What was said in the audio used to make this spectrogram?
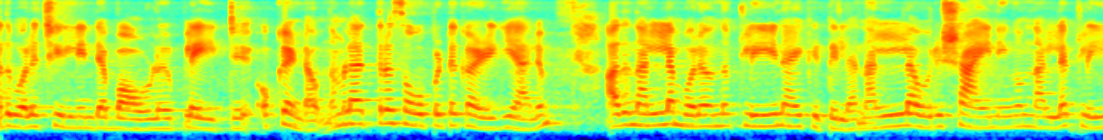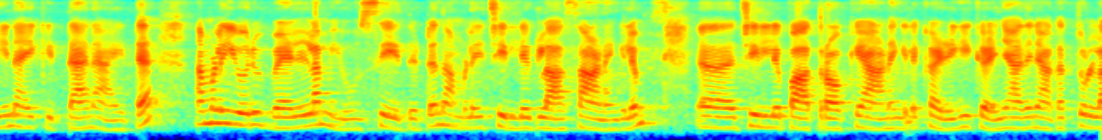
അതുപോലെ ചില്ലിന്റെ ബൗൾ പ്ലേറ്റ് ഒക്കെ ഉണ്ടാവും. നമ്മൾ എത്ര സോപ്പിട്ട് കഴുകിയാലും അത് നല്ല പോലെ ഒന്ന് ക്ലീനായി കിട്ടില്ല. നല്ല ഒരു ഷൈനിങ്ങും നല്ല ക്ലീനായി കിട്ടാനായിട്ട് നമ്മൾ ഈ ഒരു വെള്ളം യൂസ് ചെയ്തിട്ട് നമ്മൾ ഈ ചില്ല് ഗ്ലാസ് ആണെങ്കിലും ചില്ല് പാത്രമൊക്കെ ആണെങ്കിൽ കഴുകി കഴിഞ്ഞാൽ അതിനകത്തുള്ള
